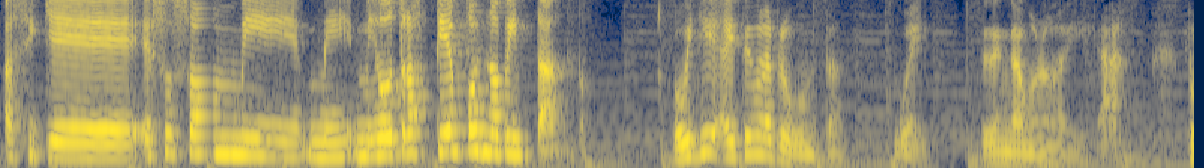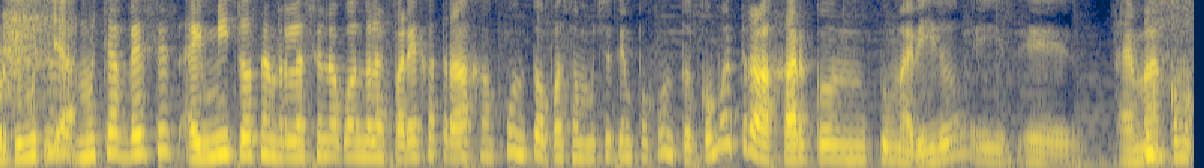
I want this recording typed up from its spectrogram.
Así que esos son mis otros tiempos no pintando. Oye, ahí tengo una pregunta. Güey, detengámonos ahí. Ah. Porque muchas, muchas veces hay mitos en relación a cuando las parejas trabajan juntos o pasan mucho tiempo juntos. ¿Cómo es trabajar con tu marido? Y eh, además, ¿cómo,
